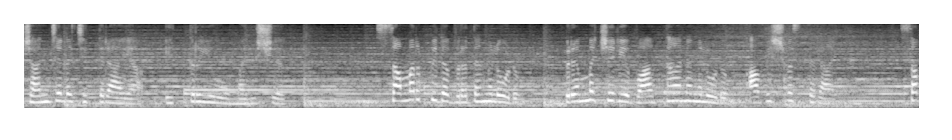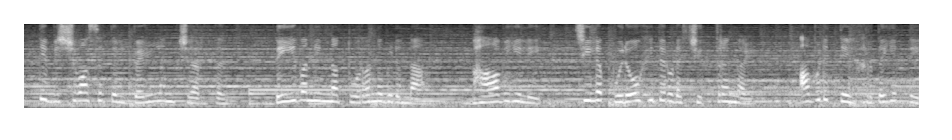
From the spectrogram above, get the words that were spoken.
ചഞ്ചല ചഞ്ചലചിത്തരായ എത്രയോ മനുഷ്യർ. സമർപ്പിത വ്രതങ്ങളോടും ബ്രഹ്മചര്യ വാഗ്ദാനങ്ങളോടും അവിശ്വസ്തരായി സത്യവിശ്വാസത്തിൽ വെള്ളം ചേർത്ത് ദൈവനിന്ന തുറന്നുവിടുന്ന ഭാവിയിലെ ചില പുരോഹിതരുടെ ചിത്രങ്ങൾ അവിടുത്തെ ഹൃദയത്തെ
